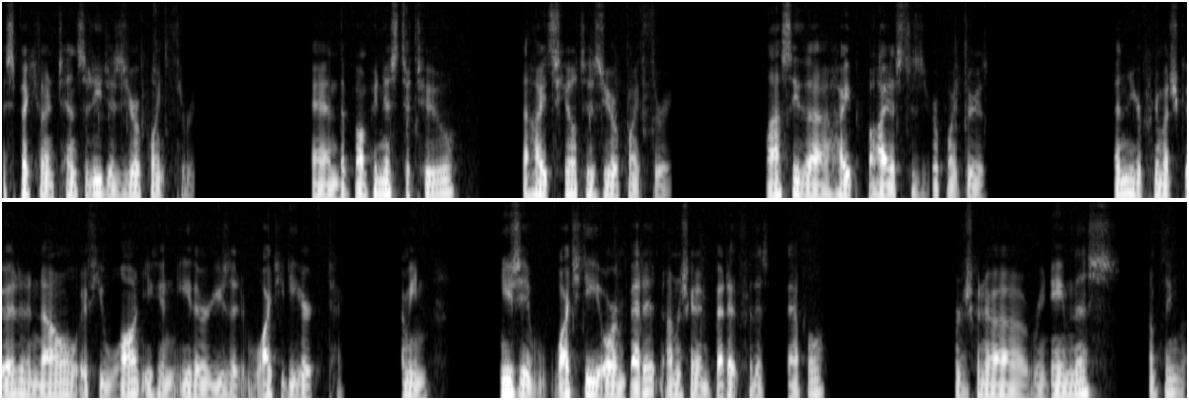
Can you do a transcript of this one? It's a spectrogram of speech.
the specular intensity to 0.3, and the bumpiness to 2, the height scale to 0.3. Lastly, the height bias to 0.3 Then you're pretty much good. And now, if you want, you can either use it YTD or tech. I mean, use it YTD or embed it. I'm just going to embed it for this example. We're just going to uh, rename this something.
